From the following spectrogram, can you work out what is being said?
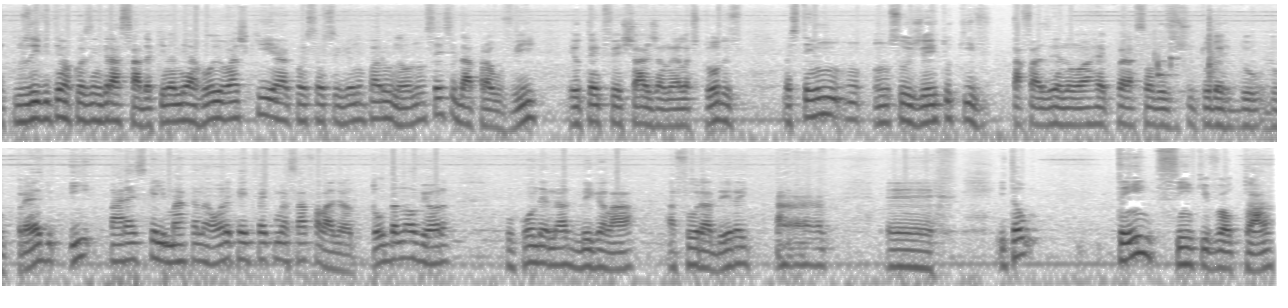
inclusive tem uma coisa engraçada aqui na minha rua. Eu acho que a Constituição Civil não parou, não. Não sei se dá para ouvir. Eu tento fechar as janelas todas, mas tem um, um, um sujeito que está fazendo uma recuperação das estruturas do, do prédio e parece que ele marca na hora que a gente vai começar a falar. Já toda nove horas o condenado liga lá a furadeira e tá. É, então tem sim que voltar.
